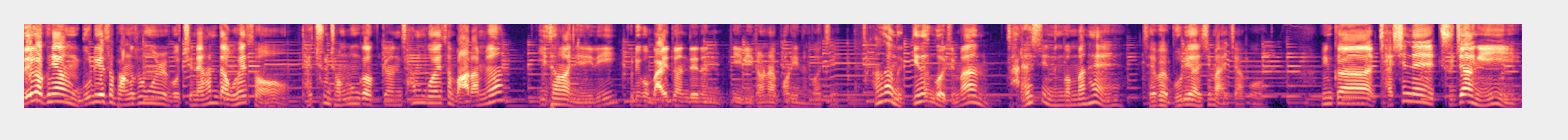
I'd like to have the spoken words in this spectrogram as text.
내가 그냥 무리해서 방송을 뭐 진행한다고 해서 대충 전문가 의견 참고해서 말하면 이상한 일이 그리고 말도 안 되는 일이 일어나 버리는 거지. 항상 느끼는 거지만 잘할 수 있는 것만 해. 제발 무리하지 말자고. 그러니까 자신의 주장이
